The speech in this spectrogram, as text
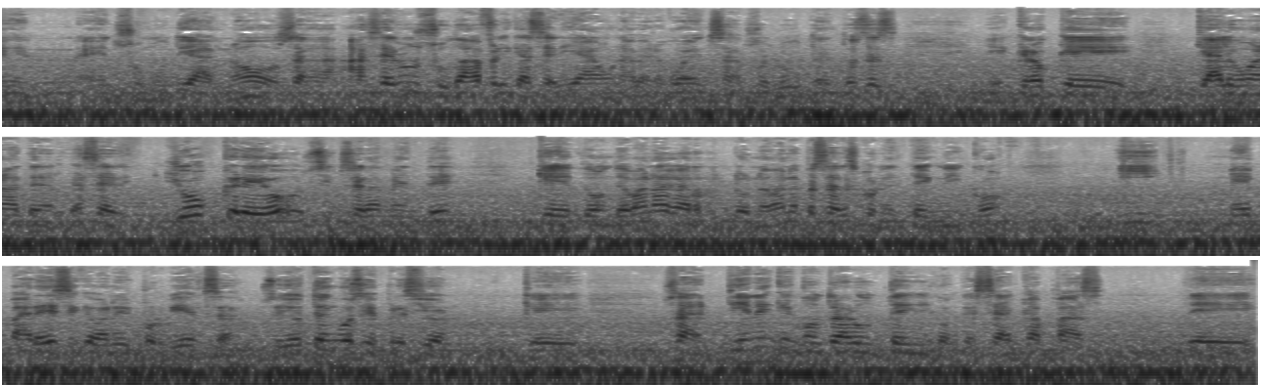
en, en su mundial, ¿no? O sea, hacer un Sudáfrica sería una vergüenza absoluta. Entonces, creo que, que, algo van a tener que hacer. Yo creo, sinceramente, que donde van, a donde van a empezar es con el técnico y me parece que van a ir por Bielsa. O sea, yo tengo esa impresión que, o sea, tienen que encontrar un técnico que sea capaz de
